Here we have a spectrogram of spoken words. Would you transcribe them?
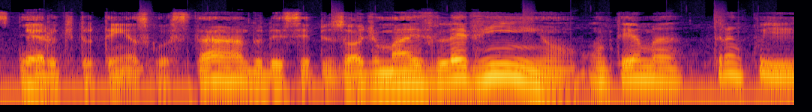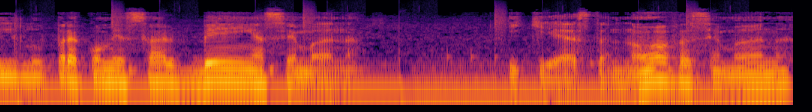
Espero que tu tenhas gostado desse episódio mais levinho, um tema tranquilo para começar bem a semana. E que esta nova semana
